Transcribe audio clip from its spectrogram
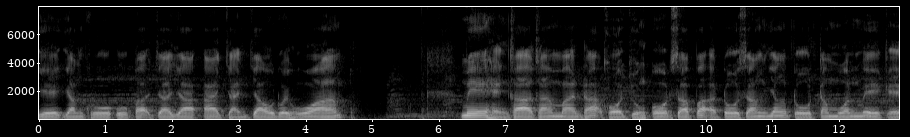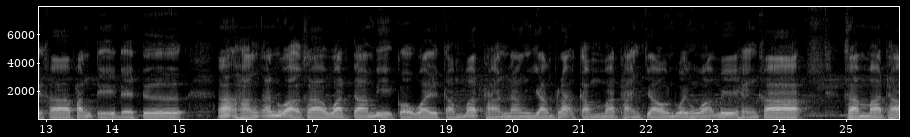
เยยังครูอุปัจจายาอาจารย์เจ้าด้วยหัว เมแห่งคาคามาทะขอจุงโอตสะปะโตสังยังโตตมวลเมแก่คาพันเตแดเตออะหังอันว่าคาวัตตามิก็ไว้กรรมฐานนางยังพระกรรมฐานเจ้าด้วยหัวเมแห่งคาคามาทะ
